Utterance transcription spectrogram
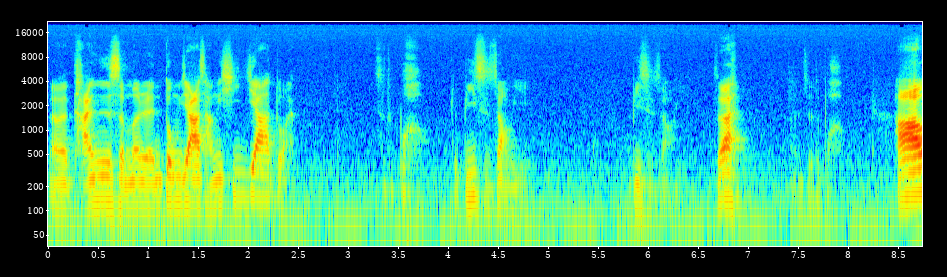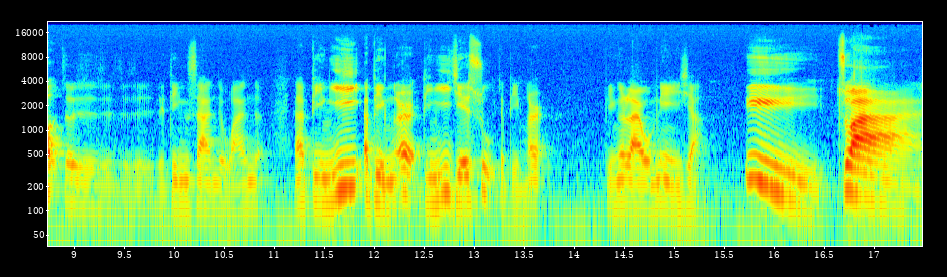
呃，谈什么人东家长西家短，这都不好，就彼此造业，彼此造业，是吧？这都不好。好，这这这这这丁三就完了。啊，丙一啊，丙二，丙一结束，这丙二，丙二来，我们念一下：欲转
